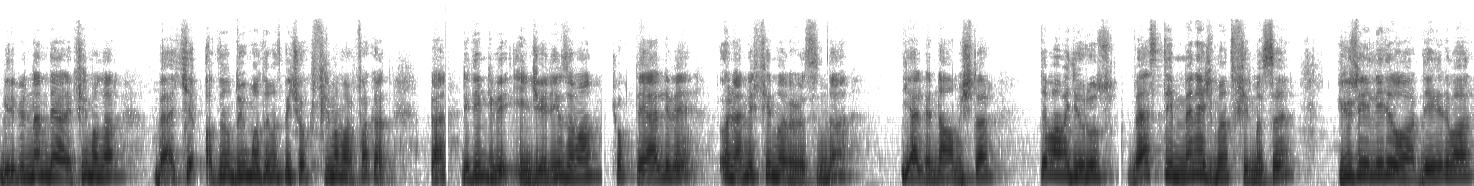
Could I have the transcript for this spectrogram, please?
birbirinden değerli firmalar. Belki adını duymadığımız birçok firma var fakat ben dediğim gibi incelediğim zaman çok değerli ve önemli firmalar arasında yerlerini almışlar. Devam ediyoruz. Westy Management firması 157 dolar değeri var.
